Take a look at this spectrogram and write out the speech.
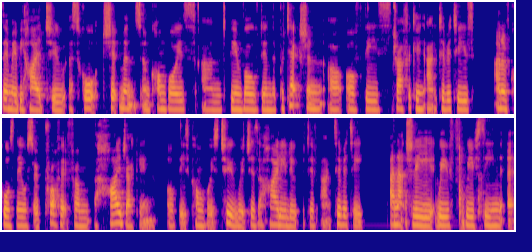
They may be hired to escort shipments and convoys and be involved in the protection of, of these trafficking activities. And of course, they also profit from the hijacking of these convoys too, which is a highly lucrative activity. And actually, we've we've seen a,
